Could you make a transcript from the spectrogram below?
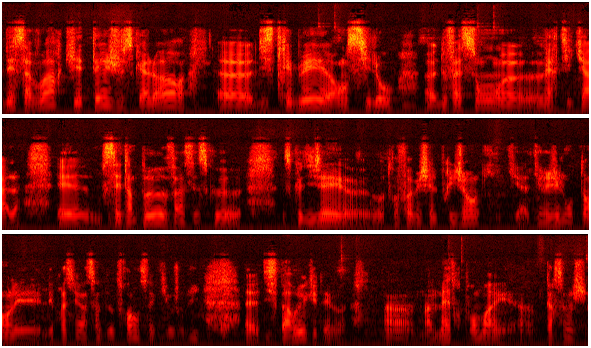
des savoirs qui étaient jusqu'alors euh, distribués en silos, euh, de façon verticale. C'est un peu, enfin c'est ce que disait autrefois Michel Prigent, qui, a dirigé longtemps les, les presses universitaires de France et qui est aujourd'hui disparu, qui était un, un, maître pour moi et un personnage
